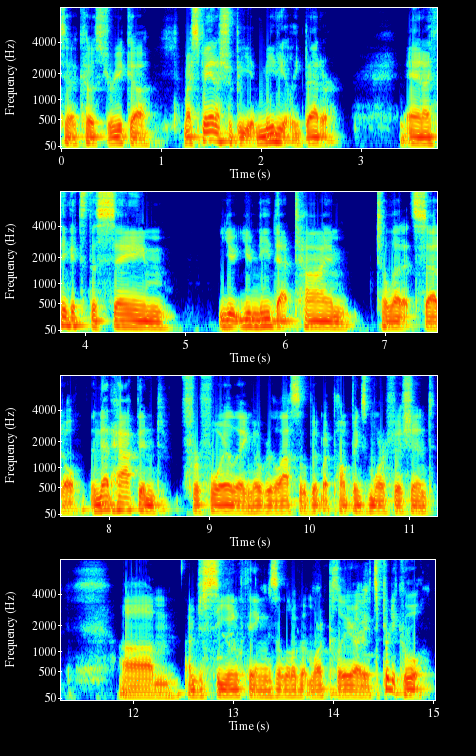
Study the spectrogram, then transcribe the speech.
to Costa Rica, my Spanish would be immediately better. And I think it's the same. You you need that time to let it settle, and that happened for foiling over the last little bit. My pumping's more efficient um, I'm just seeing things a little bit more clearly. It's pretty cool.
